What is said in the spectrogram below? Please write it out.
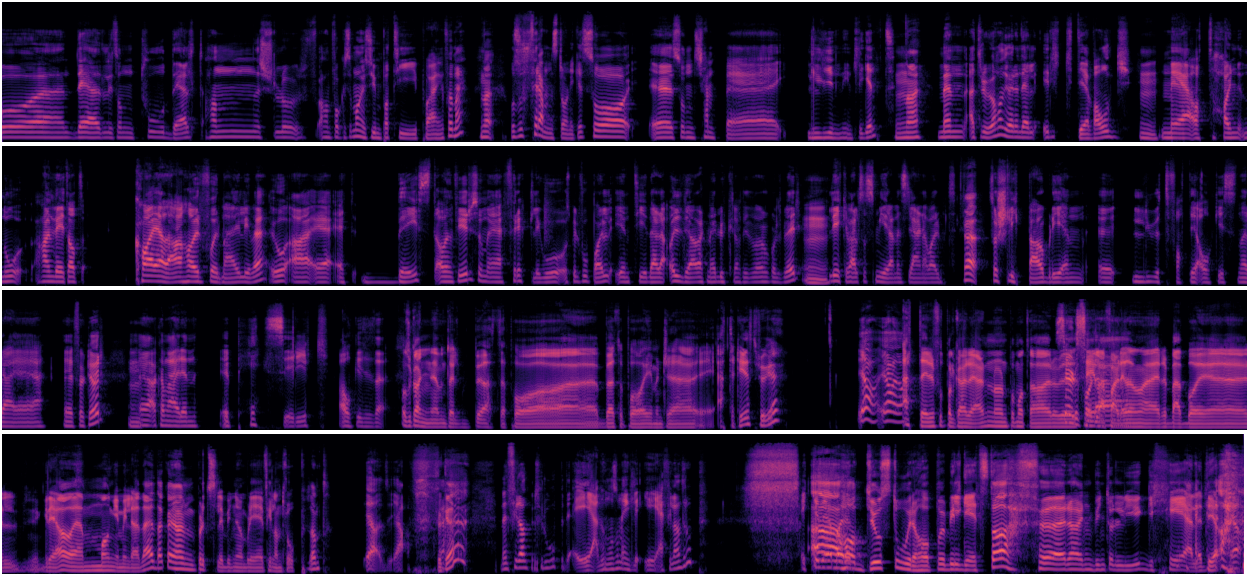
det er litt sånn todelt. Han, slår, han får ikke så mange sympatipoeng for meg. Nei. Og så fremstår han ikke så eh, sånn kjempe lynintelligent. Nei. Men jeg tror jo han gjør en del riktige valg Mm. med at han nå Han vet at hva er det jeg har for meg i livet? Jo, jeg er et beist av en fyr som er fryktelig god å spille fotball i en tid der det aldri har vært mer lukrativt å være fotballspiller. Mm. Likevel så smir jeg mens jernet er varmt. Ja. Så slipper jeg å bli en uh, lutfattig alkis når jeg er eh, 40 år. Mm. Uh, jeg kan være en pesserik alkis i stedet. Og så kan han eventuelt bøte på, bøte på imaget ettertid, tror jeg. Ja, ja, ja. Etter fotballkarrieren, når han på en måte har seila ferdig den der badboy-greia og er mange milliardær, da kan han plutselig begynne å bli filantrop, sant? ja, ja. Tror ikke? Men filantrop, er det noen som egentlig er filantrop? Det Jeg bare hadde jo store håp for Bill Gates da, før han begynte å lyge hele tida. ja.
